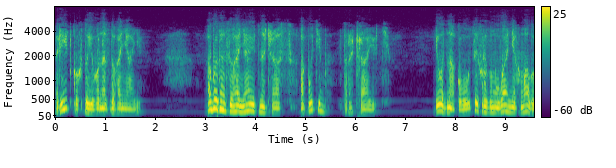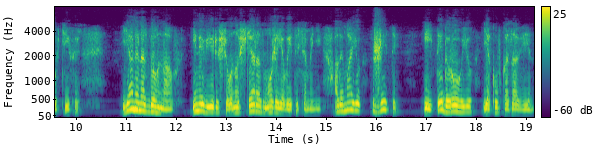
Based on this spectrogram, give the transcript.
Рідко хто його наздоганяє. Або наздоганяють на час, а потім втрачають. І однаково у цих розумуваннях мало втіхи. Я не наздогнав і не вірю, що воно ще раз може явитися мені, але маю жити і йти дорогою, яку вказав він,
